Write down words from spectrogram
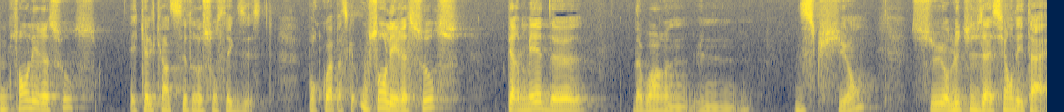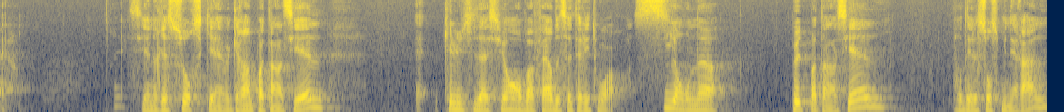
où sont les ressources et quelle quantité de ressources existent. Pourquoi? Parce que où sont les ressources permet d'avoir une, discussion sur l'utilisation des terres. S'il y a une ressource qui a un grand potentiel, quelle utilisation on va faire de ce territoire? Si on a peu de potentiel pour des ressources minérales,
